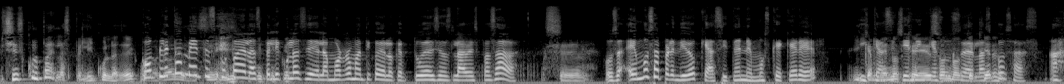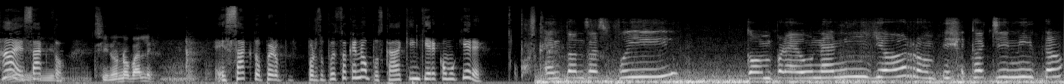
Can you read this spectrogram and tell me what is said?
sí es culpa de las películas, ¿eh? Como Completamente es sí. culpa de las películas y del amor romántico de lo que tú decías la vez pasada. Sí. O sea, hemos aprendido que así tenemos que querer y, que, así tienen que, no suceder las quieren. cosas. Ajá, y exacto. Si no, no vale. Exacto, pero por supuesto que no, pues cada quien quiere como quiere. Pues, ¿qué? Entonces fui, compré un anillo, rompí el cochinito,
